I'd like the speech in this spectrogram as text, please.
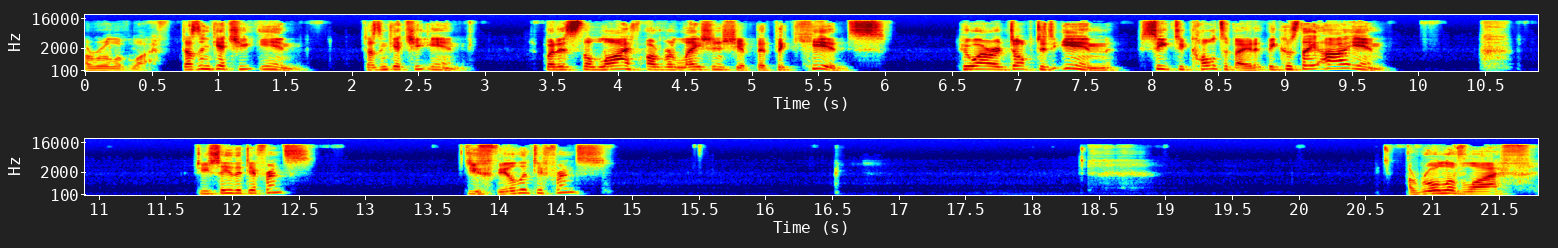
a rule of life. Doesn't get you in. Doesn't get you in. But it's the life of relationship that the kids who are adopted in seek to cultivate it because they are in. Do you see the difference? Do you feel the difference? A rule of life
